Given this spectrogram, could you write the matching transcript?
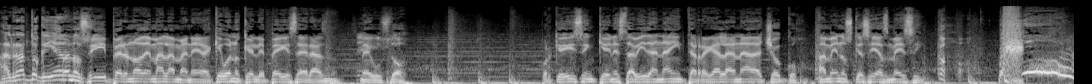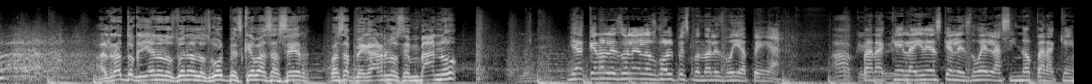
Al rato que ya Bueno, no sí, pero no de mala manera. Qué bueno que le pegues a Erasmo. Me gustó. Porque dicen que en esta vida nadie te regala nada, Choco. A menos que seas Messi. Al rato que ya no nos duelen los golpes, ¿qué vas a hacer? ¿Vas a pegarnos en vano? Ya que no les duelen los golpes, pues no les voy a pegar. Ah, ok, ¿Para qué? La idea es que les duela, si no, ¿para qué?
